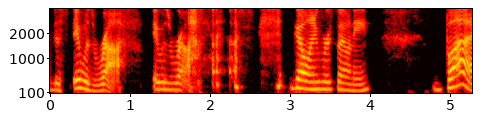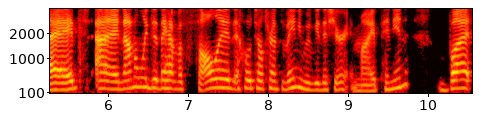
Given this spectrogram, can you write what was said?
just it was rough it was rough going for sony but uh, not only did they have a solid Hotel Transylvania movie this year, in my opinion, but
